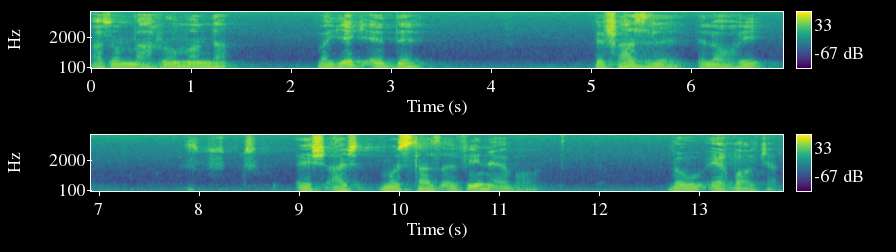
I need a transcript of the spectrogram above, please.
از اون محروم ماندن. و یک عده به فضل الهی مستضعفین عباد به او اقبال کردن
